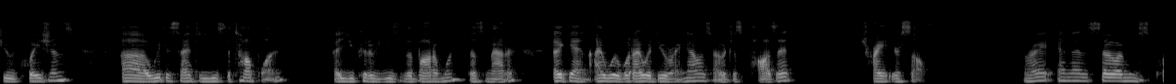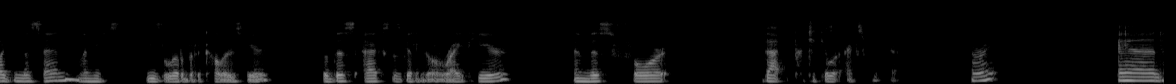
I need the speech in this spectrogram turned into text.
two equations. Uh, we decided to use the top one. Uh, you could have used the bottom one, doesn't matter. Again, I would what I would do right now is I would just pause it, try it yourself. All right, and then so I'm just plugging this in. Let me just use a little bit of colors here. So this X is gonna go right here, and this for that particular X right there. All right, and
